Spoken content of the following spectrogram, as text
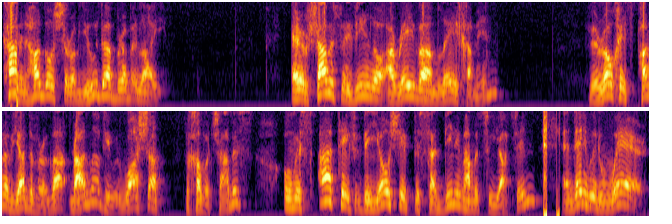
Kam in Hago Sharab Yehuda Brab Elai. Erev Shabbos Mevin Lo Areva Mlei Chamin. V'rochetz Panav Yadav Raglav. He would wash up the Chavot Shabbos. Umisatef v'yoshev b'sadinim hametzuyatzim, and then he would wear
